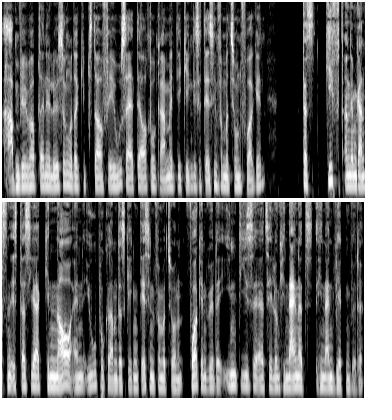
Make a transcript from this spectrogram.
Haben wir überhaupt eine Lösung oder gibt es da auf EU-Seite auch Programme, die gegen diese Desinformation vorgehen? Das Gift an dem Ganzen ist, dass ja genau ein EU-Programm, das gegen Desinformation vorgehen würde, in diese Erzählung hinein, hineinwirken würde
